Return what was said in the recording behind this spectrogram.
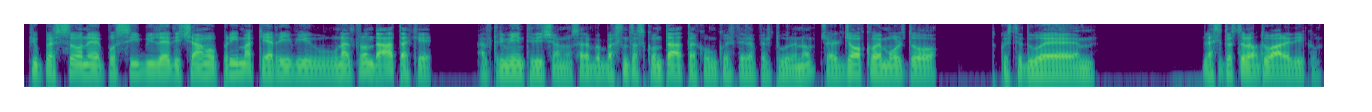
più persone possibile, diciamo, prima che arrivi un'altra ondata che altrimenti diciamo sarebbe abbastanza scontata con queste riaperture, no? Cioè il gioco è molto queste due la situazione attuale, dico.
